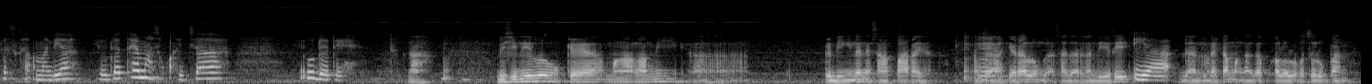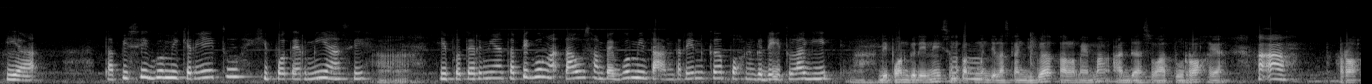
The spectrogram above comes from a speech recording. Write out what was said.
terus sama dia, ya udah teh masuk aja. Ya udah deh. Nah, di sini lu kayak mengalami eh, kedinginan yang sangat parah ya. Sampai akhirnya lu nggak sadarkan diri Iya, dan mereka menganggap kalau lu kesurupan. iya. Tapi sih gue mikirnya itu hipotermia sih. Nah, hipotermia tapi gue nggak tahu sampai gue minta anterin ke pohon gede itu lagi. Nah, di pohon gede ini sempat menjelaskan juga kalau memang ada suatu roh ya, Ah, roh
